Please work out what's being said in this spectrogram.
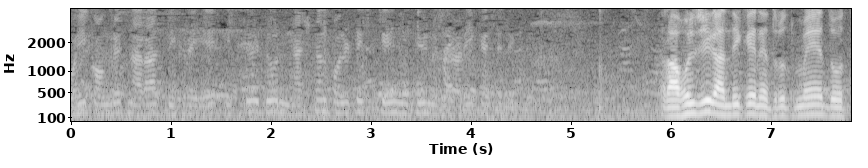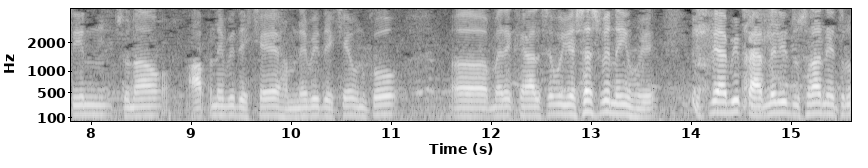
वही कांग्रेस नाराज़ दिख रही है। इससे जो नेशनल पॉलिटिक्स चेंज होती हुई नज़र आ रही है, कैसे देखते हैं? राहुल जी गांधी के नेतृत्व में दो तीन चुनाव आपने भी देखे हमने भी देखे। उनको आ, मेरे ख्याल से वो यशस्वी नहीं हुए। इसलिए अभी पैरेलली दूसरा नेतृत्व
